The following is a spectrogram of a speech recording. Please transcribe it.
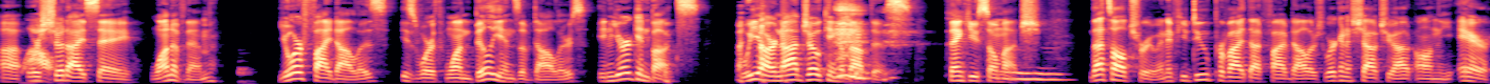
uh, or should I say, one of them. Your five dollars is worth one billions of dollars in Jurgen bucks. we are not joking about this. Thank you so much. That's all true. And if you do provide that $5, we're going to shout you out on the air.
